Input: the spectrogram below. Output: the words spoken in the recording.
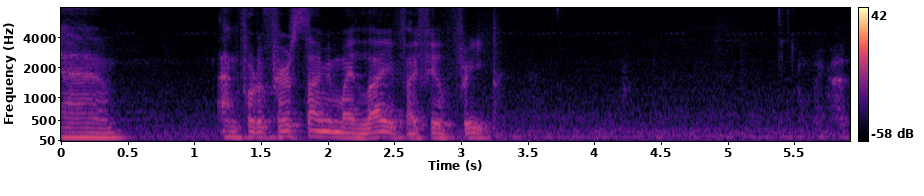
Um, and for the first time in my life, I feel free. Oh my god.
